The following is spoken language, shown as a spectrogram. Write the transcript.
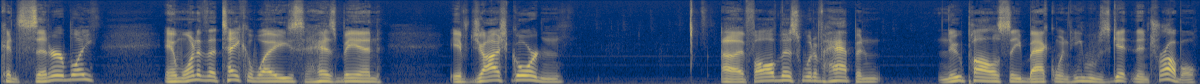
considerably. And one of the takeaways has been if Josh Gordon, uh, if all this would have happened, new policy back when he was getting in trouble,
